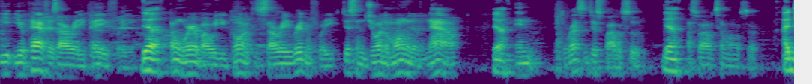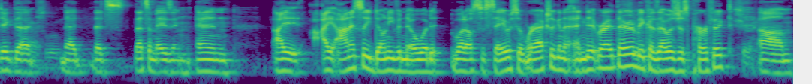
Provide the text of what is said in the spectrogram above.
your path is already paved for you. Yeah. Don't worry about where you're going because it's already written for you. Just enjoy the moment of now. Yeah. And the rest is just follow suit. Yeah. That's what I would tell myself. I dig that. Absolutely. That that's that's amazing. And I I honestly don't even know what what else to say. So we're actually going to end it right there sure. because that was just perfect. Sure. Um,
